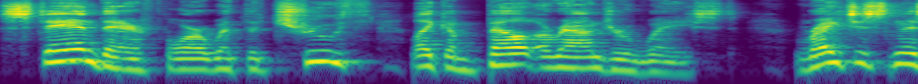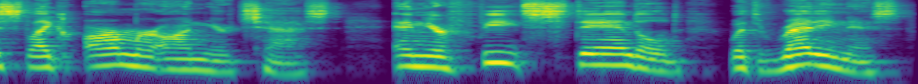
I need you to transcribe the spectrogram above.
stand therefore with the truth like a belt around your waist, righteousness like armor on your chest, and your feet standaled with readiness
